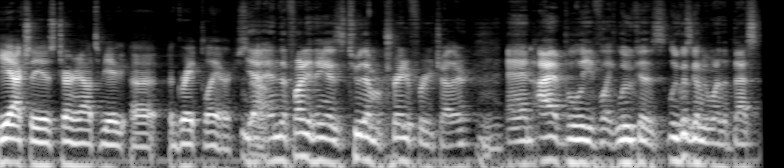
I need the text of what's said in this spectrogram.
he actually is turning out to be a, a, a great player. So. Yeah, and the funny thing is, two of them were traded for each other, Mm-hmm. and I believe like Luka's Luka's going to be one of the best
